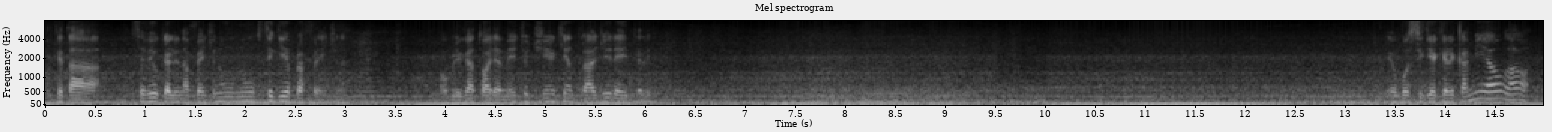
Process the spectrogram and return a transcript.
Porque tá. Você viu que ali na frente não, não seguia pra frente, né? Obrigatoriamente eu tinha que entrar à direita ali. Eu vou seguir aquele caminhão lá, ó.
